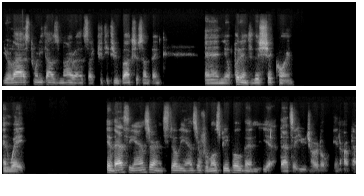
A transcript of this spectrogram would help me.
your last twenty thousand naira. It's like fifty three bucks or something, and you know, put it into this shit coin, and wait if that's the answer and it's still the answer for most people, then yeah, that's a huge hurdle in our path.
